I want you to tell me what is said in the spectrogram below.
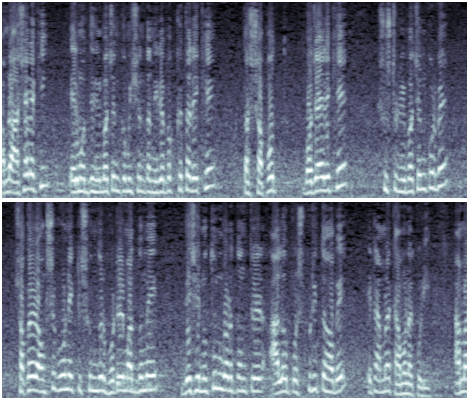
আমরা আশা রাখি এর মধ্যে নির্বাচন কমিশন তার নিরপেক্ষতা রেখে তার শপথ বজায় রেখে সুষ্ঠু নির্বাচন করবে। সকলের অংশগ্রহণে একটি সুন্দর ভোটের মাধ্যমে দেশে নতুন গণতন্ত্রের আলো প্রস্ফুটিত হবে এটা আমরা কামনা করি। আমরা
